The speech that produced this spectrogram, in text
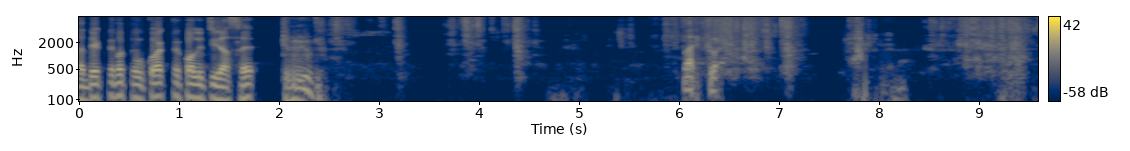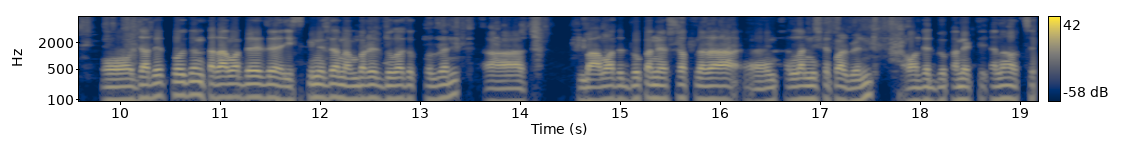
দেখতে পাচ্ছেন কয়েকটা কোয়ালিটির আছে। ও যাদের প্রয়োজন তারা আমাদের স্ক্রিনে দেওয়া নাম্বারে যোগাযোগ করবেন। আর বা আমাদের দোকানে এসে আপনারা ইনশাল্লাহ নিতে পারবেন। আমাদের দোকানের ঠিকানা হচ্ছে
